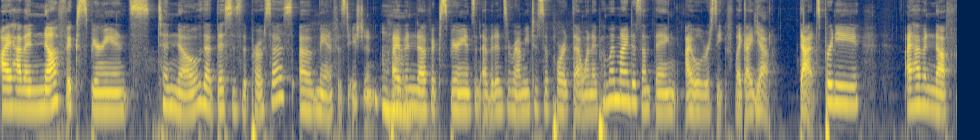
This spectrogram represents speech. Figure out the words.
I have enough experience to know that this is the process of manifestation. I have mm-hmm. enough experience and evidence around me to support that when I put my mind to something, I will receive. Like I yeah. that's pretty I have enough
